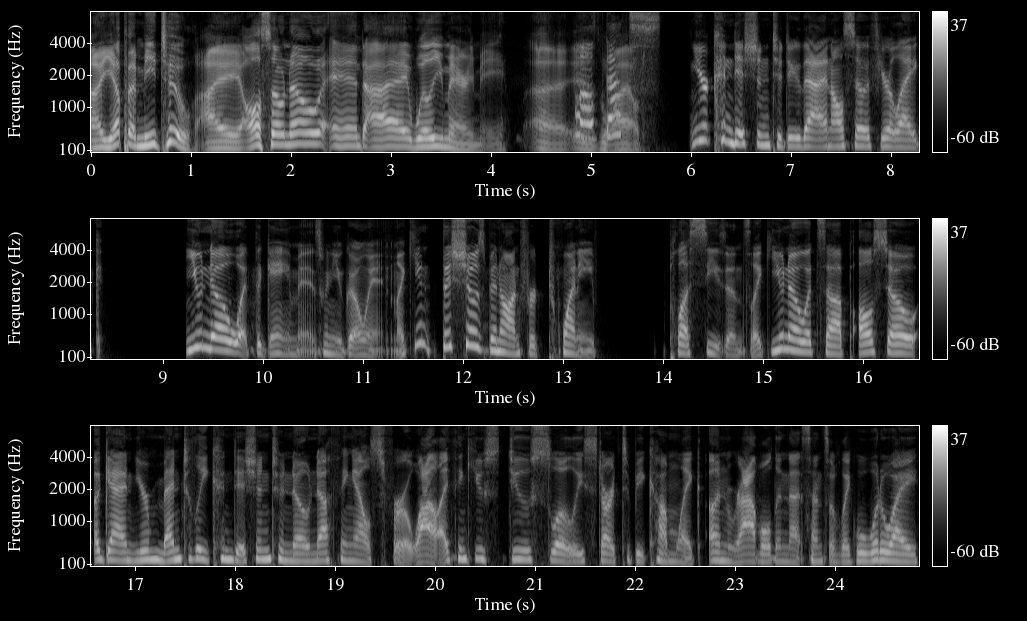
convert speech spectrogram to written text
uh, yep, and me too. I also know, and I will you marry me? Uh, well, is wild. that's you're conditioned to do that, and also if you're like, you know what the game is when you go in. Like you, this show's been on for twenty plus seasons. Like you know what's up. Also, again, you're mentally conditioned to know nothing else for a while. I think you do slowly start to become like unraveled in that sense of like, well, what do I?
